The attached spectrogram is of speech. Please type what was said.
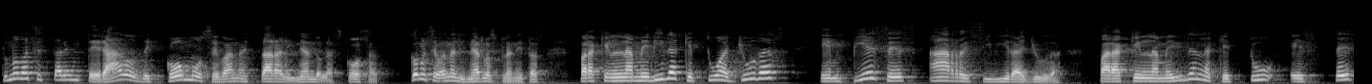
tú no vas a estar enterado de cómo se van a estar alineando las cosas, cómo se van a alinear los planetas, para que en la medida que tú ayudas, empieces a recibir ayuda, para que en la medida en la que tú estés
